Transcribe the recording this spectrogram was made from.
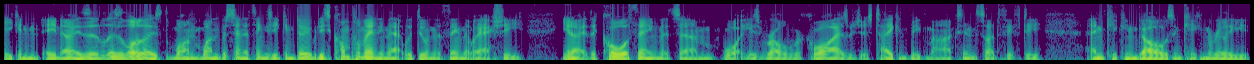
He can you know there's a, there's a lot of those one one percent of things he can do, but he's complementing that with doing the thing that we actually you know the core thing that's um what his role requires, which is taking big marks inside fifty and kicking goals and kicking really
